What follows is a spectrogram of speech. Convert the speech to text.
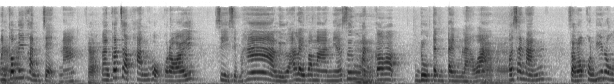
มันก็อ่าไม่พันเจ็ดนะใช่มันก็จะพันหกร้อยสี่สิบห้าหรืออะไรประมาณเนี้ยซึ่งอืมมันก็ดูเต็มๆแล้วอะอ่าฮะเพราะฉะนั้น สำหรับคนที่ลง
